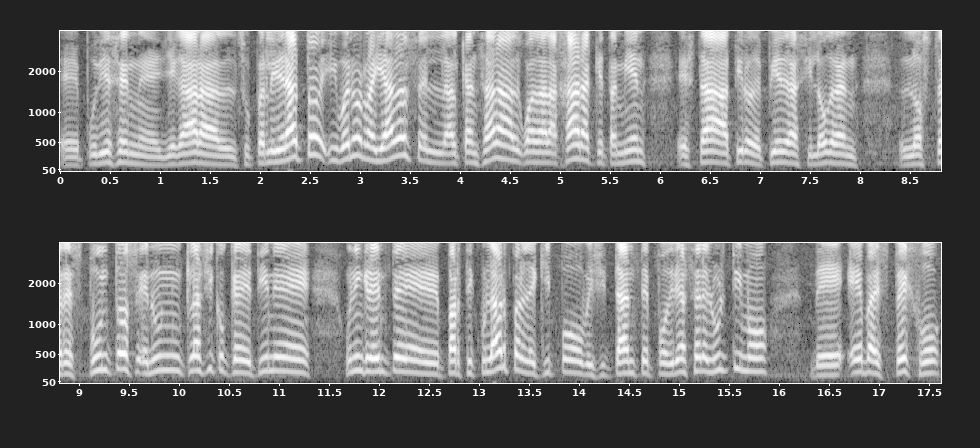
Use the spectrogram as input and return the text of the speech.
eh, pudiesen eh, llegar al superliderato y bueno, Rayadas el alcanzar al Guadalajara que también está a tiro de piedra si logran los tres puntos en un clásico que tiene un ingrediente particular para el equipo visitante. Podría ser el último de Eva Espejo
